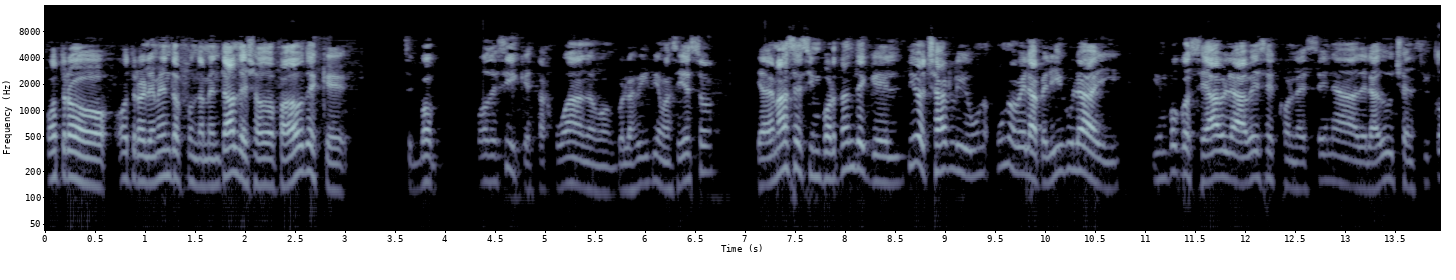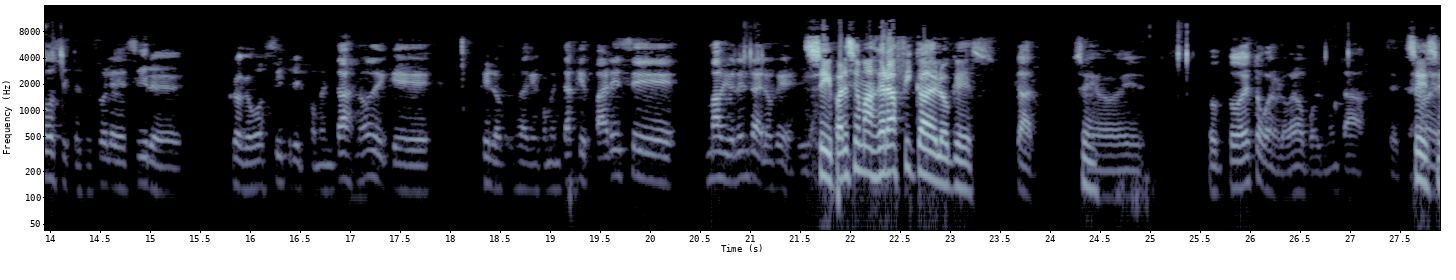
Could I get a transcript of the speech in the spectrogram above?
otro, otro elemento fundamental de Shadow of a es que vos, vos decís que estás jugando con las víctimas y eso. Y además es importante que el tío Charlie, uno, uno ve la película y, y un poco se habla a veces con la escena de la ducha en psicosis, que se suele decir, eh, creo que vos Citrit comentás, ¿no? De que, que, lo, o sea, que comentás que parece más violenta de lo que es. digamos, Sí, parece más gráfica de lo que es. Claro. Sí. Eh, to- todo esto, bueno, logrado por el montaje, etcétera, Sí, ¿no? sí.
